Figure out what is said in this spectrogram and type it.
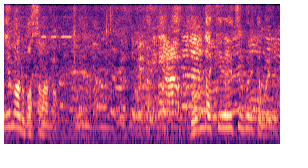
今の場所なんだもん。ねどんだけ酔いつぶれてもいいもん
